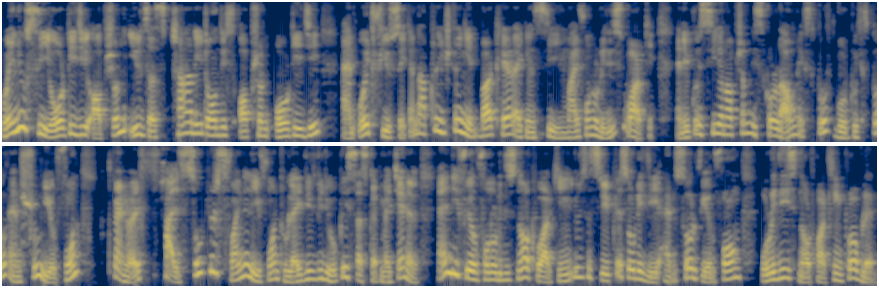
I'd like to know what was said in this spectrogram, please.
when you see OTG option, you just turn it on this option OTG and wait few seconds after installing it. But here I can see my phone already is working. And you can see an option, scroll down, explore, go to explore and show your phone pendrive files. So here's finally if you want to like this video, please subscribe my channel. And if your phone already is not working, you just replace OTG and solve your phone OTG is not working problem.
